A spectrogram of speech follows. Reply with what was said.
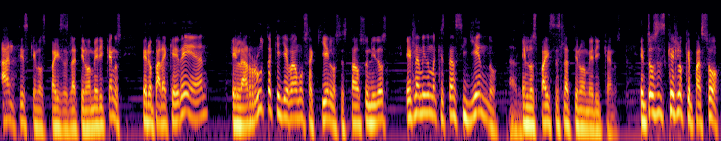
antes que en los países latinoamericanos. Pero para que vean que la ruta que llevamos aquí en los Estados Unidos es la misma que están siguiendo en los países latinoamericanos. Entonces, ¿qué es lo que pasó?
